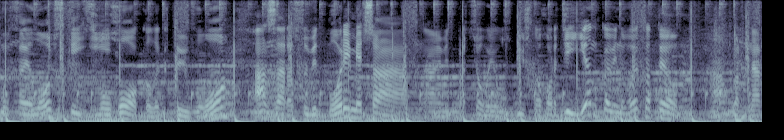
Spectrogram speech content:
Михайловський свого колективу. А зараз у відборі м'яча е, відпрацьовує успішно Гордієнко. Він викотив. А партнер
